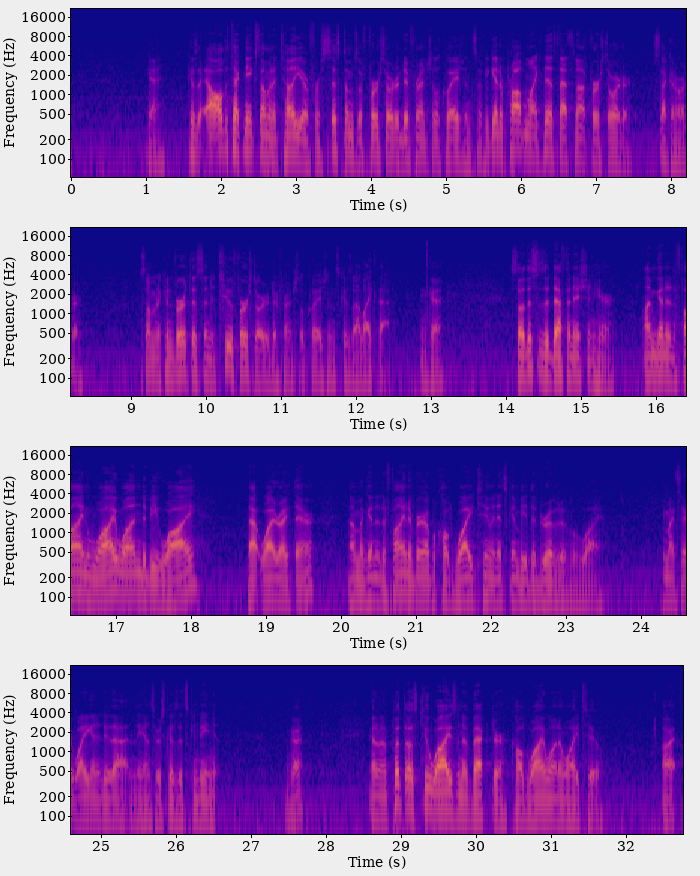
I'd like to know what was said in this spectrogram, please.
Okay, because all the techniques I'm going to tell you are for systems of first order differential equations. So if you get a problem like this, that's not first order, second order. So I'm going to convert this into two first order differential equations because I like that. Okay, so this is a definition here. I'm going to define y1 to be y, that y right there. I'm going to define a variable called y2, and it's going to be the derivative of y. You might say, why are you going to do that? And the answer is because it's convenient. Okay? And I'm going to put those two y's in a vector called y1 and y2. All right.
